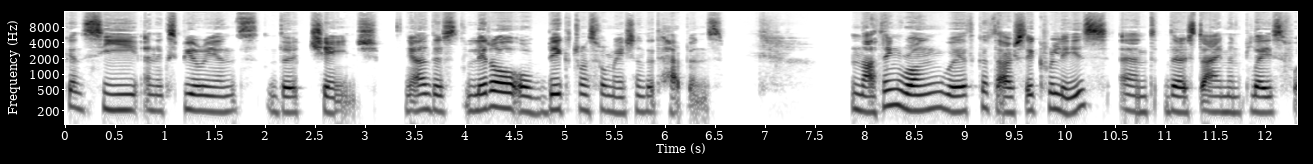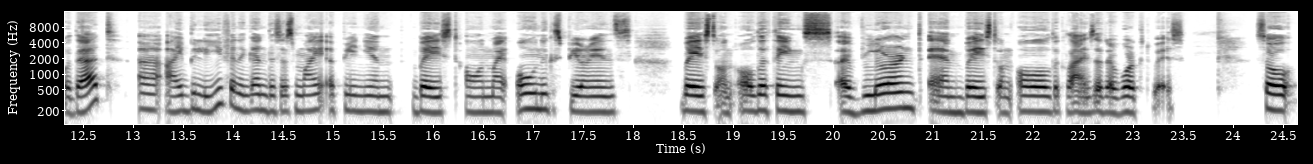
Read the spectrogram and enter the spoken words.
can see and experience the change. Yeah, this little or big transformation that happens. Nothing wrong with cathartic release, and there's time and place for that uh, I believe, and again, this is my opinion based on my own experience, based on all the things I've learned, and based on all the clients that I worked with. So,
